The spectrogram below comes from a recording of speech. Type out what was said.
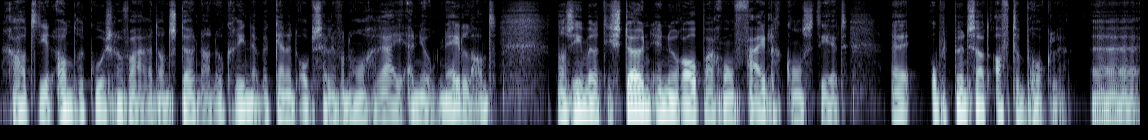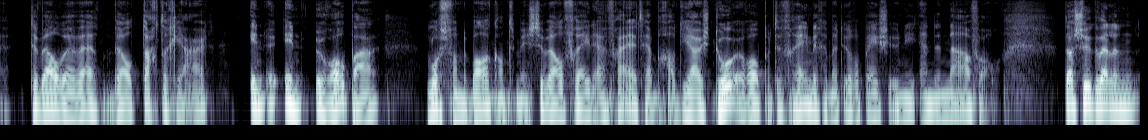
gehad die een andere koers gaan varen dan steun aan Oekraïne. We kennen de opstelling van Hongarije en nu ook Nederland dan zien we dat die steun in Europa gewoon veilig constateert uh, op het punt staat af te brokkelen. Uh, terwijl we wel 80 jaar in, in Europa, los van de Balkan tenminste, wel vrede en vrijheid hebben gehad. Juist door Europa te verenigen met de Europese Unie en de NAVO. Dat is natuurlijk wel een,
